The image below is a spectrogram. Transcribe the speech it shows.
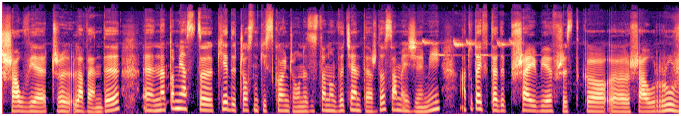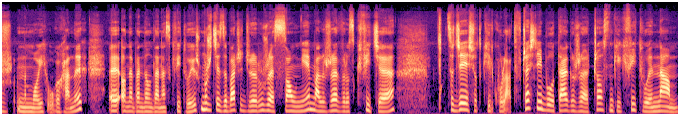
szałwie czy lawendy. E, Natomiast e, kiedy czosnki skończą, one zostaną wycięte aż do samej ziemi, a tutaj wtedy przejmie wszystko e, szał róż moich ukochanych. One będą dla nas kwitły. Już możecie zobaczyć, że róże są niemalże w rozkwicie, co dzieje się od kilku lat. Wcześniej było tak, że czosnki kwitły nam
